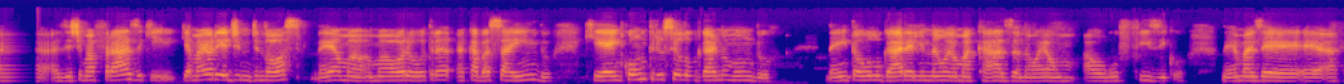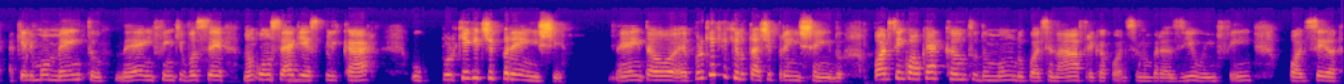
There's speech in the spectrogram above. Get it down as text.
uh, existe uma frase que, que a maioria de, de nós, né? Uma, uma hora ou outra acaba saindo, que é encontre o seu lugar no mundo. Né? Então, o lugar ele não é uma casa, não é um, algo físico, né? mas é, é, aquele momento, né? enfim, que você não consegue uhum. explicar o porquê que te preenche. Né? Então, é, por que, que aquilo está te preenchendo? Pode ser em qualquer canto do mundo, pode ser na África, pode ser no Brasil, enfim, pode ser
